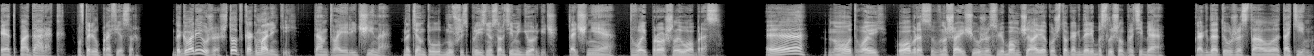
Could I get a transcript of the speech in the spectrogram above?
«Это подарок», — повторил профессор. «Да говори уже, что ты как маленький?» «Там твоя личина», — натянуто улыбнувшись, произнес Артемий Георгиевич. «Точнее, твой прошлый образ». «Э-э?» «Ну, твой образ, внушающий ужас любому человеку, что когда-либо слышал про тебя. Когда ты уже стал таким,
